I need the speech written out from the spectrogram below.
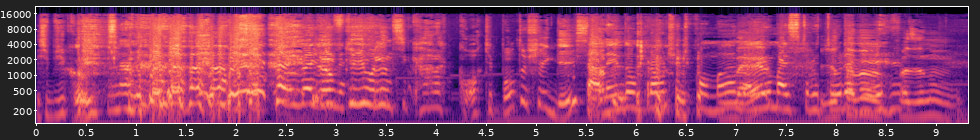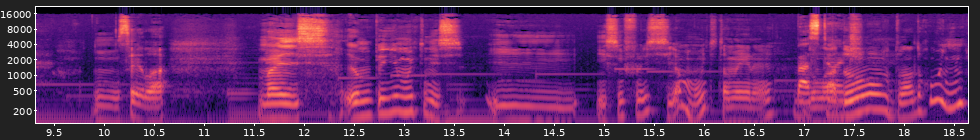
esse tipo de coisa. eu fiquei olhando assim, cara, ó, que ponto eu cheguei, Tá sabe? lendo um prompt de comando Né? aí, uma Eu estrutura já tava de. fazendo um, um, sei lá. Mas eu me peguei muito nisso. E isso influencia muito também, né? Bastante. Do lado, do lado ruim.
